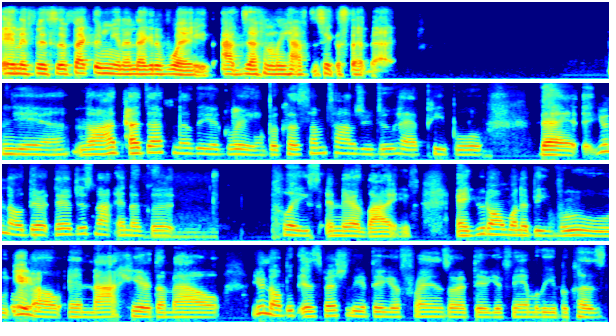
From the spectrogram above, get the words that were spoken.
And if it's affecting me in a negative way, I definitely have to take a step back. Yeah, no, I, I definitely agree because sometimes you do have people that you know they're they're just not in a good place in their life and you don't want to be rude you yeah. know and not hear them out you know especially if they're your friends or if they're your family because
